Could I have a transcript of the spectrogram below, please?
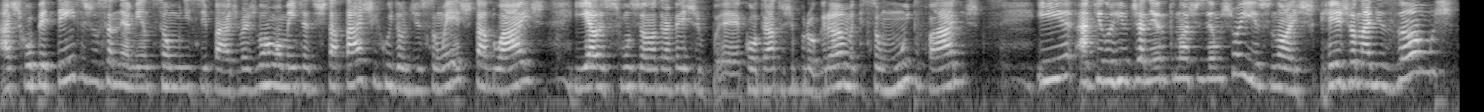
as competências do saneamento são municipais, mas normalmente as estatais que cuidam disso são estaduais e elas funcionam através de é, contratos de programa que são muito falhos. E aqui no Rio de Janeiro o que nós fizemos foi isso: nós regionalizamos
